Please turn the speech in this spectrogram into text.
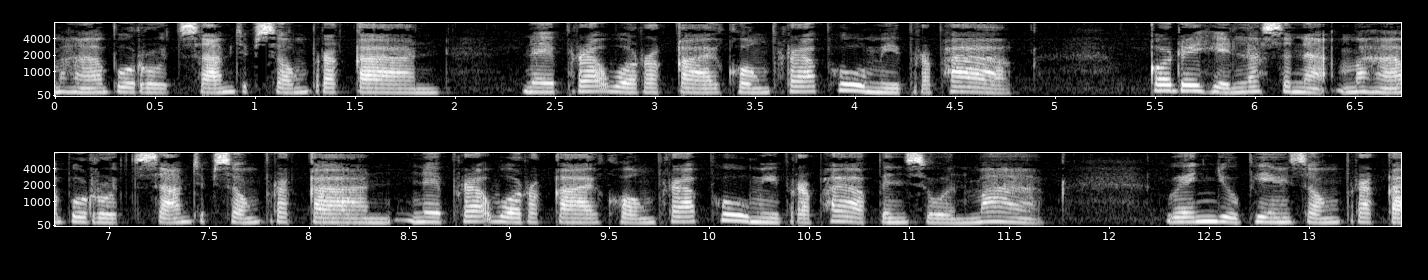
มหาบุรุษ 32 ประการ ในพระวรกายของพระผู้มีพระภาค ก็ได้เห็นลักษณะมหาบุรุษ 32 ประการ ในพระวรกายของพระผู้มีพระภาคเป็นส่วนมาก เว้นอยู่เพียงสองประก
